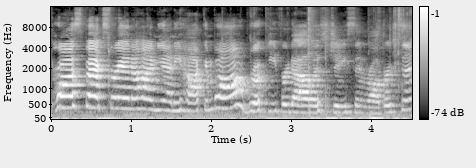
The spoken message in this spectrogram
Prospects for Anaheim, Jani Hakanpää. Rookie for Dallas, Jason Robertson.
